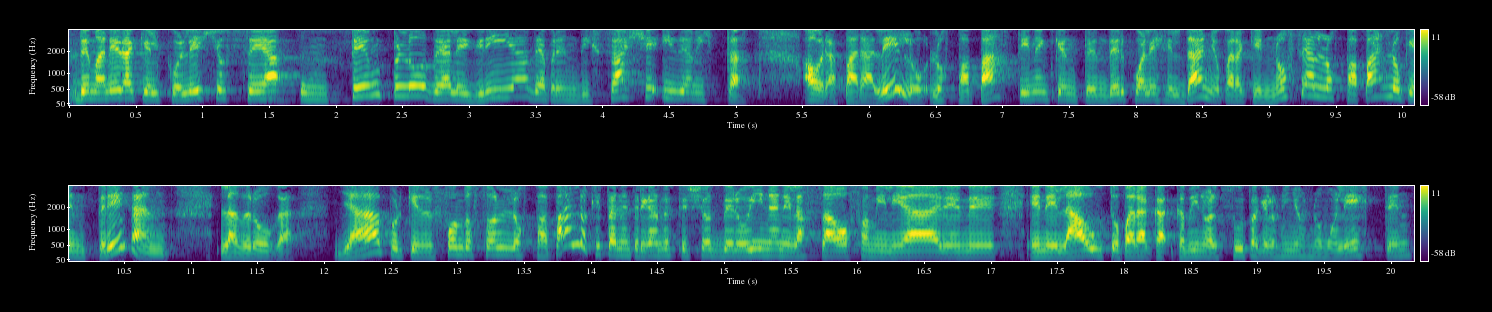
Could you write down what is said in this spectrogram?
de manera que el colegio sea un templo de alegría, de aprendizaje y de amistad. Ahora, paralelo, los papás tienen que entender cuál es el daño para que no sean los papás los que entregan la droga, ¿ya? Porque en el fondo son los papás los que están entregando este shot de heroína en el asado familiar, en, eh, en el auto para ca- camino al sur para que los niños no molesten,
